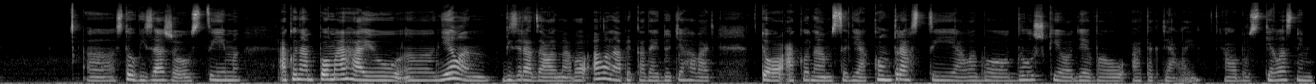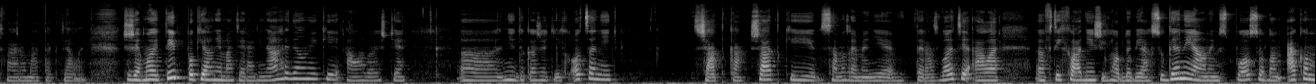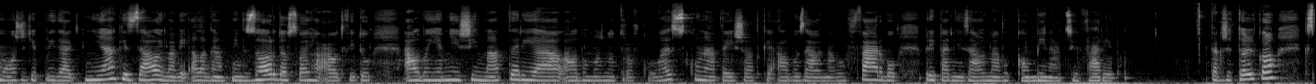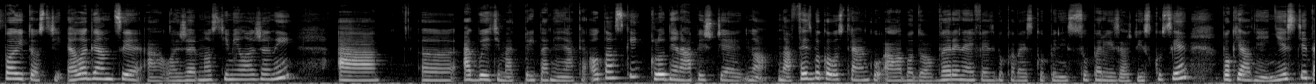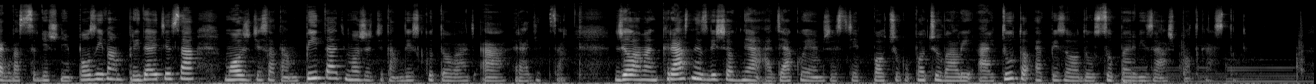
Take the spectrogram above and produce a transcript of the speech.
uh, s tou výzažou, s tým, ako nám pomáhajú uh, nielen vyzerať zaujímavo, ale napríklad aj doťahovať to, ako nám sedia kontrasty alebo dĺžky odevov a tak ďalej alebo s telesným tvárom a tak ďalej. Čiže môj tip, pokiaľ nemáte radi náhrdelníky alebo ešte nedokážete ich oceniť, šatka. Šatky, samozrejme nie teraz v lete, ale v tých chladnejších obdobiach sú geniálnym spôsobom, ako môžete pridať nejaký zaujímavý, elegantný vzor do svojho outfitu, alebo jemnejší materiál, alebo možno trošku lesku na tej šatke, alebo zaujímavú farbu, prípadne zaujímavú kombináciu farieb. Takže toľko k spojitosti elegancie a ležernosti, milé ženy. A ak budete mať prípadne nejaké otázky, kľudne napíšte no, na facebookovú stránku alebo do verejnej facebookovej skupiny Supervízaž diskusie. Pokiaľ nie, nie ste, tak vás srdečne pozývam, pridajte sa, môžete sa tam pýtať, môžete tam diskutovať a radiť sa. Želám vám krásny zvyšok dňa a ďakujem, že ste počúvali aj túto epizódu Supervízaž podcastu.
